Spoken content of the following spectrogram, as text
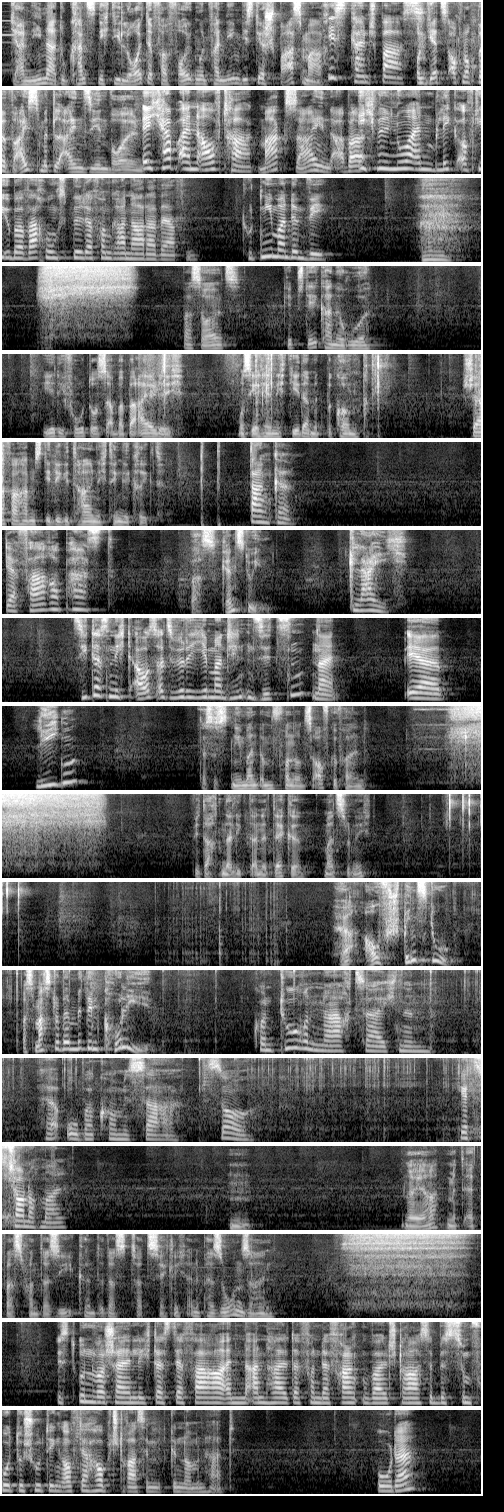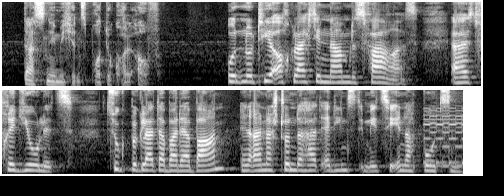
Janina, du kannst nicht die Leute verfolgen und vernehmen, wie es dir Spaß macht. Ist kein Spaß. Und jetzt auch noch Beweismittel einsehen wollen. Ich habe einen Auftrag. Mag sein, aber. Ich will nur einen Blick auf die Überwachungsbilder vom Granada werfen. Tut niemandem weh. Was soll's? Gibst eh keine Ruhe. Hier die Fotos, aber beeil dich. Muss ja hier nicht jeder mitbekommen. Schärfer haben's die digital nicht hingekriegt. Danke. Der Fahrer passt. Was, kennst du ihn? Gleich. Sieht das nicht aus, als würde jemand hinten sitzen? Nein. Er liegen? Das ist niemandem von uns aufgefallen. Wir dachten, da liegt eine Decke. Meinst du nicht? Hör auf, spinnst du? Was machst du denn mit dem Kuli? Konturen nachzeichnen, Herr Oberkommissar. So. Jetzt schau noch mal. Hm. Naja, mit etwas Fantasie könnte das tatsächlich eine Person sein. Ist unwahrscheinlich, dass der Fahrer einen Anhalter von der Frankenwaldstraße bis zum Fotoshooting auf der Hauptstraße mitgenommen hat. Oder? Das nehme ich ins Protokoll auf. Und notiere auch gleich den Namen des Fahrers. Er heißt Fred Jolitz, Zugbegleiter bei der Bahn. In einer Stunde hat er Dienst im ICE nach Bozen.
